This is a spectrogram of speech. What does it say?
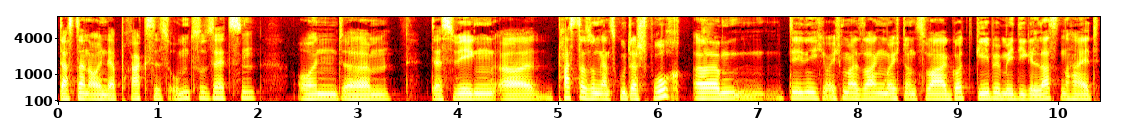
das dann auch in der Praxis umzusetzen. Und ähm, deswegen äh, passt da so ein ganz guter Spruch, ähm, den ich euch mal sagen möchte. Und zwar, Gott gebe mir die Gelassenheit,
